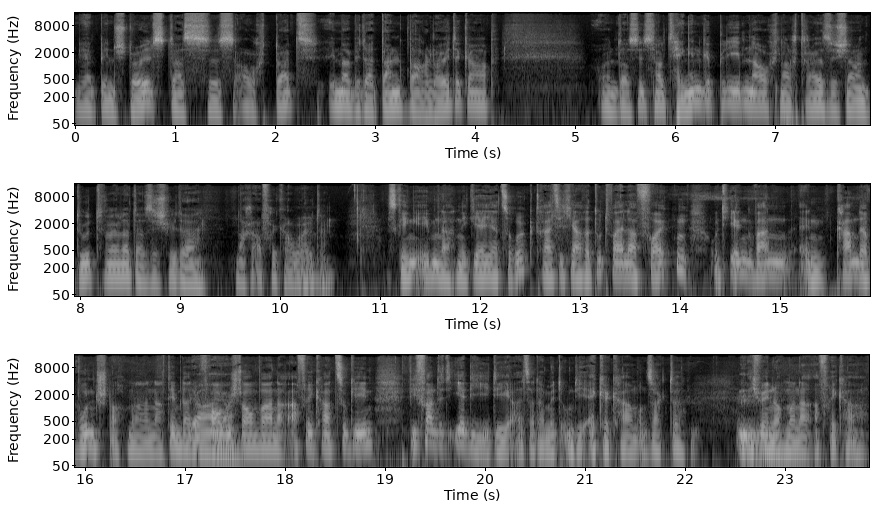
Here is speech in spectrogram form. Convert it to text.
ja, bin stolz, dass es auch dort immer wieder dankbare Leute gab. Und das ist halt hängen geblieben, auch nach 30 Jahren Dudweiler, dass ich wieder nach Afrika wollte. Es ging eben nach Nigeria zurück, 30 Jahre Dudweiler folgten und irgendwann ähm, kam der Wunsch nochmal, nachdem deine ja, Frau ja. gestorben war, nach Afrika zu gehen. Wie fandet ihr die Idee, als er damit um die Ecke kam und sagte, ich will nochmal nach Afrika?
